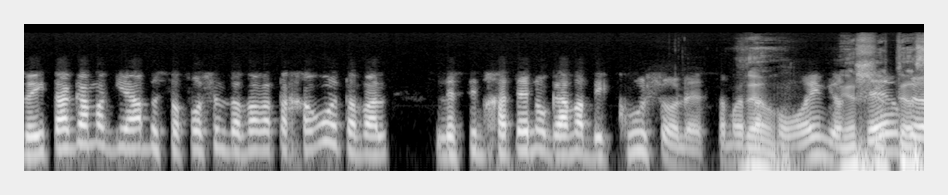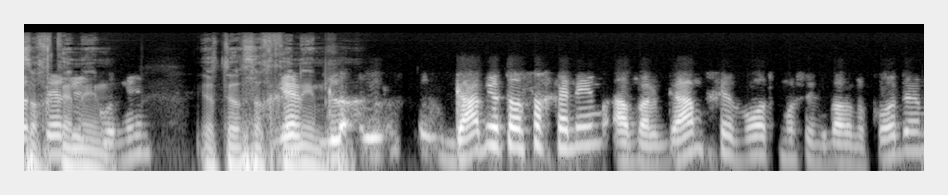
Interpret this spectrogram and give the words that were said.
ואיתה גם מגיעה בסופו של דבר התחרות, אבל לשמחתנו גם הביקוש עולה. זאת אומרת, אנחנו רואים יותר, יותר ויותר שחקנים. ארגונים. יותר שחקנים. לא, גם יותר שחקנים, אבל גם חברות, כמו שדיברנו קודם,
